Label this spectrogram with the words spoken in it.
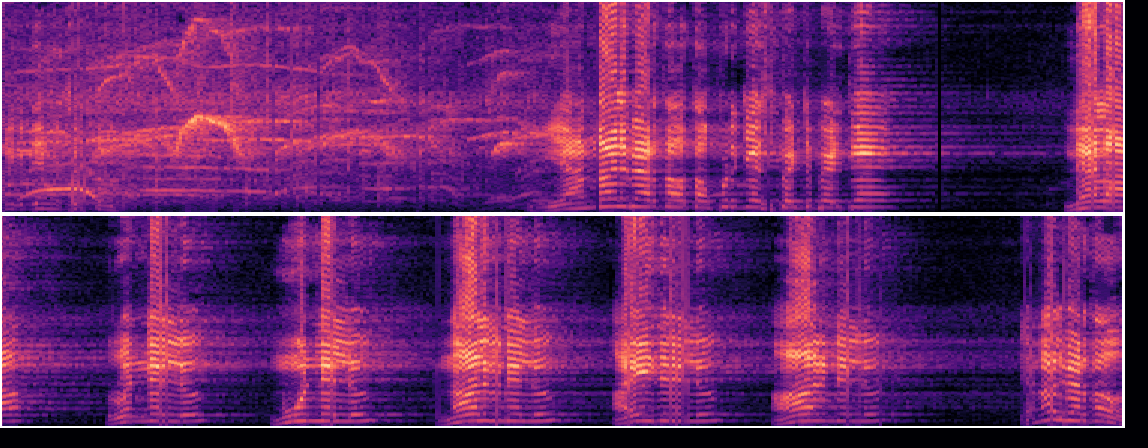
నీకు దీన్ని చెప్తున్నా. ఎన్నాళ్ళు పెడతావు తప్పుడు కేసు పెట్టి పెడితే? నెల రెండు నెలలు మూడు నెలలు నాలుగు నెలలు ఐదు నెలలు ఆరు నెలలు ఎన్నాళ్ళు పెడతావు?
